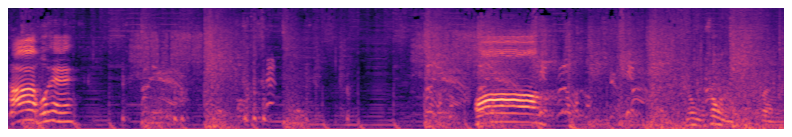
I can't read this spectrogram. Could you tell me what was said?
아, 뭐해? 와, 너무 무서웠네.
